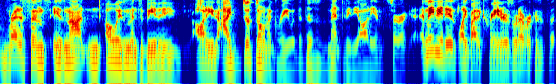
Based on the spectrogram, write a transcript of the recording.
reticence is not always meant to be the audience. I just don't agree with that. This is meant to be the audience surrogate, and maybe it is like by the creators or whatever, because it's a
